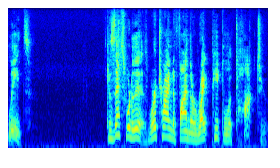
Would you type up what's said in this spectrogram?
leads. Because that's what it is. We're trying to find the right people to talk to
